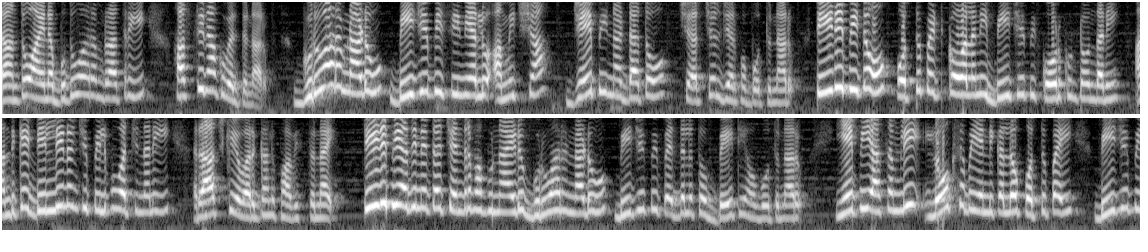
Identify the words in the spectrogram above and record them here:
దాంతో ఆయన బుధవారం రాత్రి హస్తినాకు వెళ్తున్నారు. గురువారం నాడు బీజేపీ సీనియర్లు అమిత్ షా జేపీ నడ్డాతో చర్చలు జరపబోతున్నారు. టీడీపీతో పొత్తు పెట్టుకోవాలని బీజేపీ కోరుకుంటోందని అందుకే ఢిల్లీ నుంచి పిలుపు వచ్చిందని రాజకీయ వర్గాలు భావిస్తున్నాయి. టీడీపీ అధినేత చంద్రబాబు నాయుడు గురువారం నాడు బీజేపీ పెద్దలతో భేటీ అవబోతున్నారు. ఏపీ అసెంబ్లీ లోక్సభ ఎన్నికల్లో పొత్తుపై బీజేపీ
